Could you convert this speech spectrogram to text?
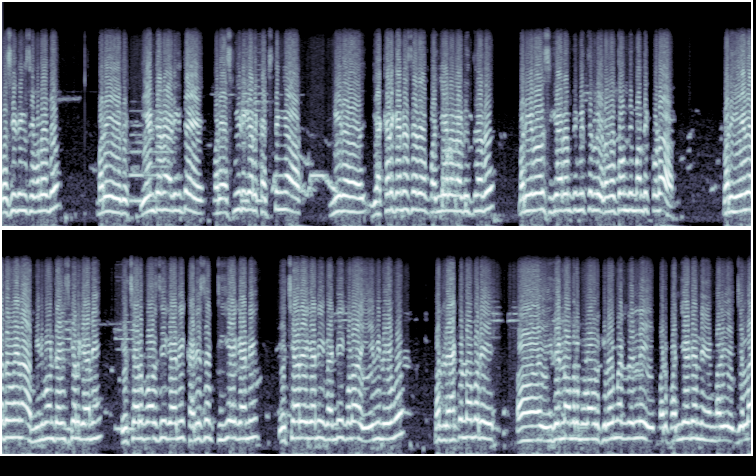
ప్రొసీడింగ్స్ ఇవ్వలేదు. మరి ఏంటని అడిగితే మరి ఎస్పీడీ గారు ఖచ్చితంగా మీరు ఎక్కడికైనా సరే పనిచేయాలని అడుగుతున్నారు. మరి ఈ రోజు మిత్రులు ఇరవై తొమ్మిది మందికి కూడా మరి ఏ విధమైన మినిమం టైం స్కేల్ కానీ హెచ్ఆర్ పాలసీ కానీ కనీసం టీఏ కానీ హెచ్ఆర్ఏ కానీ ఇవన్నీ కూడా ఏమీ లేవు. మరి లేకుండా మరి ఈ రెండు వందల మూడు వందల కిలోమీటర్లు వెళ్ళి మరి పనిచేయడాన్ని మరి జిల్లా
